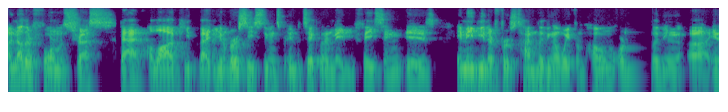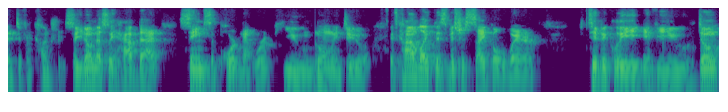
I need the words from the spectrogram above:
Another form of stress that a lot of people that university students in particular may be facing is it may be their first time living away from home or living uh, in a different country. So you don't necessarily have that same support network you normally do. It's kind of like this vicious cycle where typically if you don't,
